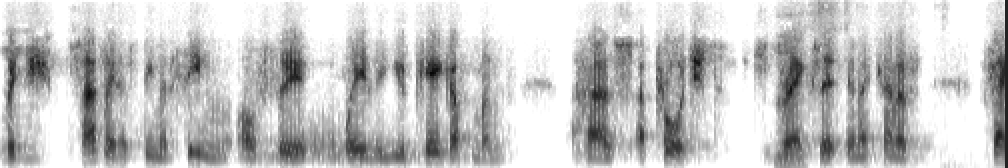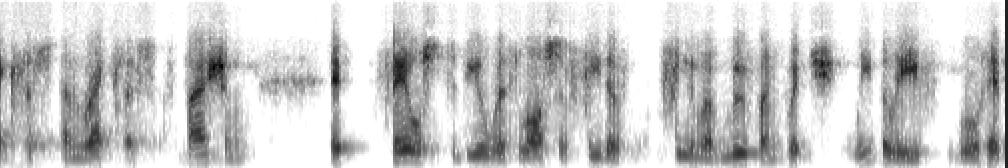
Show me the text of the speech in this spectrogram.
which sadly has been a theme of the way the UK government has approached Hmm. Brexit in a kind of feckless and reckless fashion. It fails to deal with loss of freedom, freedom of movement, which we believe will hit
